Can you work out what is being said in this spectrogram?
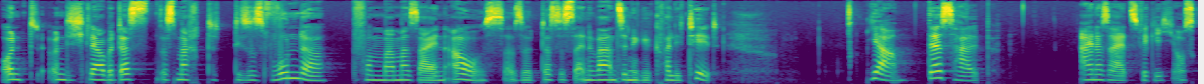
und, und ich glaube, das, das macht dieses Wunder vom Mama-Sein aus. Also das ist eine wahnsinnige Qualität. Ja, deshalb einerseits wirklich aus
